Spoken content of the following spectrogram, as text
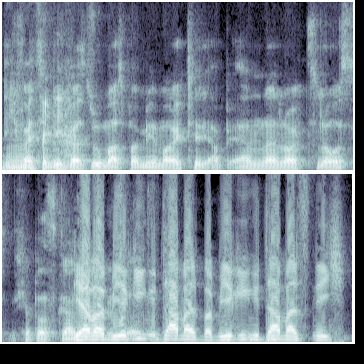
Ich weiß ja nicht, was du machst. Bei mir mache ich den ab und dann läuft es los. Ich habe das gar nicht. Ja, bei mir ging es damals, bei mir ging es damals nicht.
